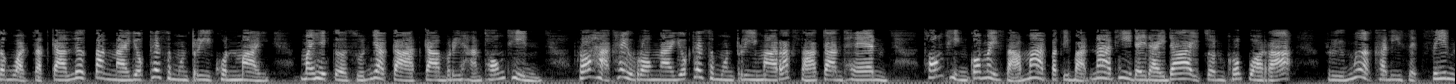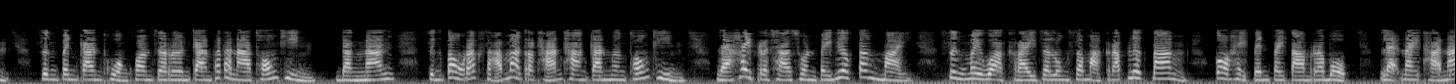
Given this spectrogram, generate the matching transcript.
จังหวัดจัดการเลือกตั้งนายกเทศมนตรีคนใหม่ ไม่ให้เกิดสุญญากาศการบริหารท้องถิ่น เพราะหากให้รองนายกเทศมนตรีมารักษาการแทน ท้องถิ่นก็ไม่สามารถปฏิบัติหน้าที่ใด ๆ ได้จนครบวาระ หรือเมื่อคดีเสร็จสิ้น จึงเป็นการถ่วงความเจริญการพัฒนาท้องถิ่น ดังนั้นจึงต้องรักษามาตรฐานทางการเมืองท้องถิ่น และให้ประชาชนไปเลือกตั้งใหม่ ซึ่งไม่ว่าใครจะลงสมัครรับเลือกตั้ง ก็ให้เป็นไปตามระบบ และในฐานะ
